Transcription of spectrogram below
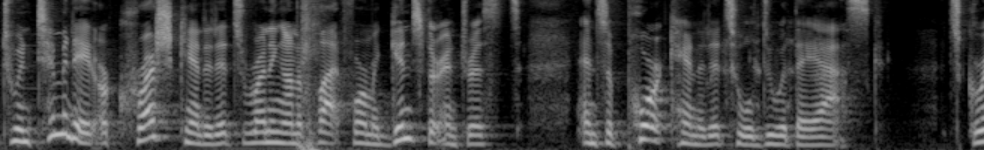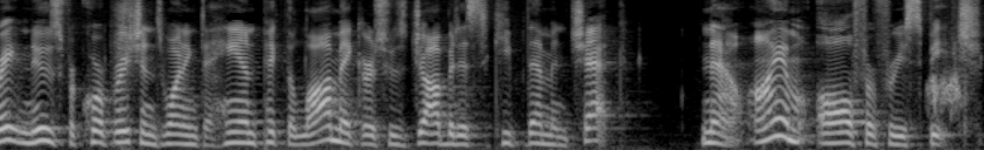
to intimidate or crush candidates running on a platform against their interests and support candidates who will do what they ask. It's great news for corporations wanting to handpick the lawmakers whose job it is to keep them in check. Now, I am all for free speech.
